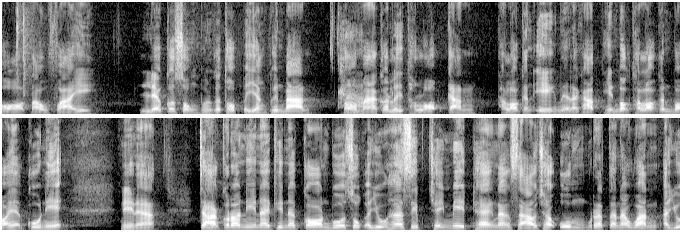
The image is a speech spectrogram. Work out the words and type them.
ก่อเตาไฟ แล้วก็ส่งผลกระทบไปยังเพื่อนบ้านค่ะต่อมาก็เลยทะเลาะกันทะเลาะกันเองเนี่ยนะครับ เห็นบอกทะเลาะกันบ่อยอะคู่นี้นี่นะ จากกรณีนายธินกรบัวสุขอายุ 50 ใช้มีดแทงนางสาวชาอุ้ม รัตนวันอายุ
